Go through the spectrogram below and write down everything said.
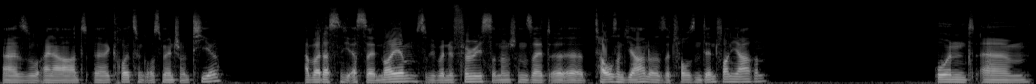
Also eine Art äh, Kreuzung aus Mensch und Tier. Aber das nicht erst seit neuem, so wie bei den Furries, sondern schon seit äh, tausend Jahren oder seit tausenden von Jahren. Und ähm,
